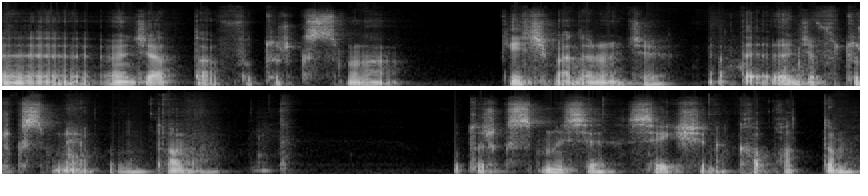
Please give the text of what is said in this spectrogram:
e, önce hatta footer kısmına geçmeden önce hatta önce footer kısmını yapalım. Tamam. Footer kısmını ise section'ı kapattım.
